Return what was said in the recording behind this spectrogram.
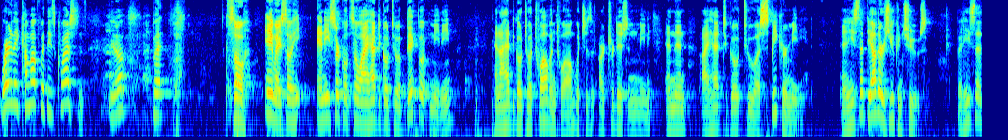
where do they come up with these questions? You know? But so anyway so he and he circled so i had to go to a big book meeting and I had to go to a 12 and 12, which is our tradition meeting, and then I had to go to a speaker meeting. And he said the others you can choose. But he said,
